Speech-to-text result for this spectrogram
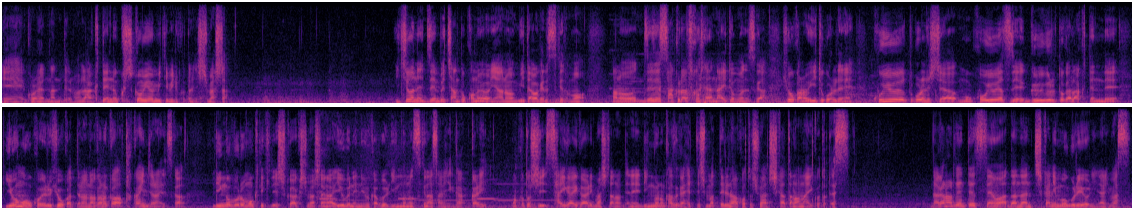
えー、これなんていうの？楽天の口コミを見てみることにしました。一応ね全部ちゃんとこのようにあの見たわけですけどもあの全然桜とかではないと思うんですが評価のいいところでねこういうところにしてはもうこういうやつで Google とか楽天で4を超える評価っていうのはなかなか高いんじゃないですか？リンゴ風呂目的で宿泊しましたが湯船に浮かぶリンゴの少なさにがっかり、まあ、今年災害がありましたのでねリンゴの数が減ってしまっているのは今年は仕方のないことです。長野電鉄線はだんだん地下に潜るようになります。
